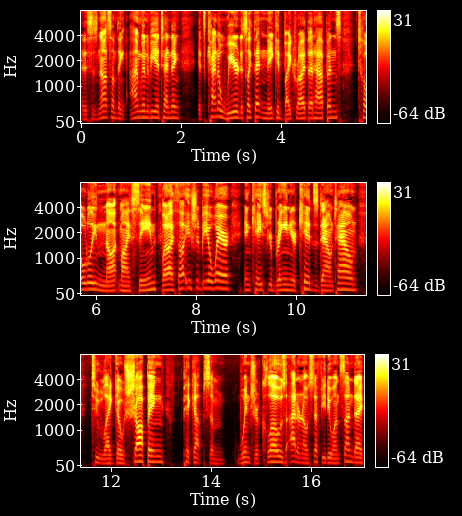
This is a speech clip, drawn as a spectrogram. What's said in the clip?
this is not something I'm going to be attending. It's kind of weird. It's like that naked bike ride that happens. Totally not my scene, but I thought you should be aware in case you're bringing your kids downtown to like go shopping, pick up some winter clothes, I don't know, stuff you do on Sunday.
